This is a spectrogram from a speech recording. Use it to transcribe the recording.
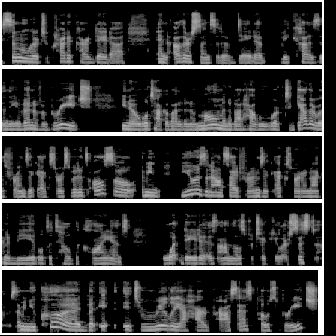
similar to credit card data and other sensitive data because in the event of a breach you know we'll talk about it in a moment about how we work together with forensic experts but it's also i mean you as an outside forensic expert are not going to be able to tell the client what data is on those particular systems. I mean, you could, but it, it's really a hard process post breach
